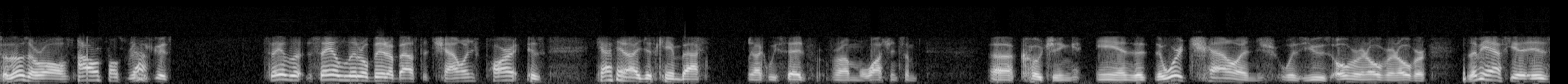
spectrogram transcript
So those are all powerful really stuff. good. Say a, say a little bit about the challenge part because Kathy and I just came back, like we said, from watching some uh, coaching, and the, the word challenge was used over and over and over. Let me ask you: Is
